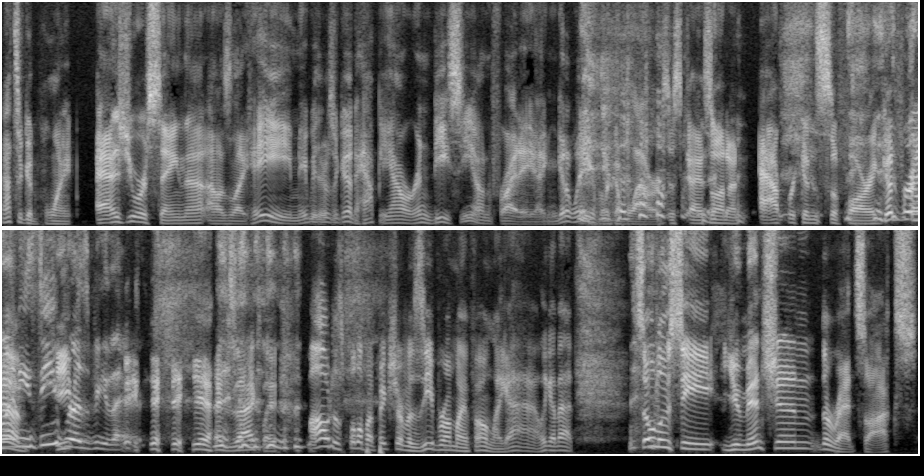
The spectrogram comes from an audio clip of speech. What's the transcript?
That's a good point. As you were saying that, I was like, hey, maybe there's a good happy hour in DC on Friday. I can get away for a couple hours. This guy's on an African safari. Good for him. any He- zebras be there yeah, exactly. I'll just pull up a picture of a zebra on my phone, like, ah, look at that. So, Lucy, you mentioned the Red Sox,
